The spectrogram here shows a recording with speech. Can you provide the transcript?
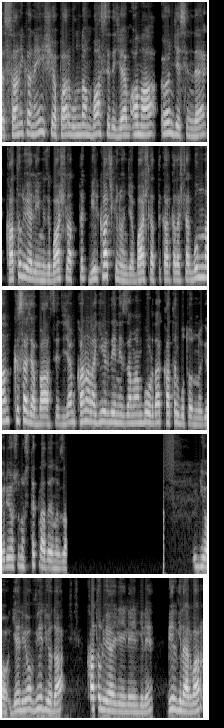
e, Sanika ne iş yapar bundan bahsedeceğim ama öncesinde katıl üyeliğimizi başlattık. Birkaç gün önce başlattık arkadaşlar. Bundan kısaca bahsedeceğim. Kanala girdiğiniz zaman burada katıl butonunu görüyorsunuz. Tıkladığınız zaman video geliyor. Videoda katıl üyeliği ile ilgili bilgiler var.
